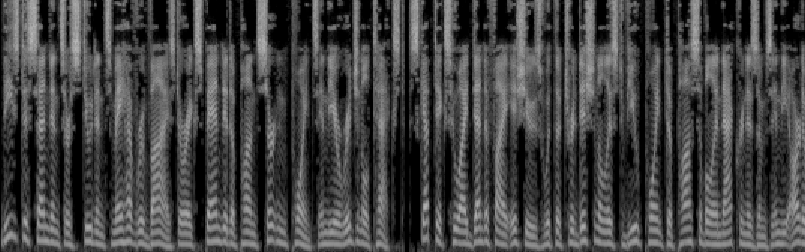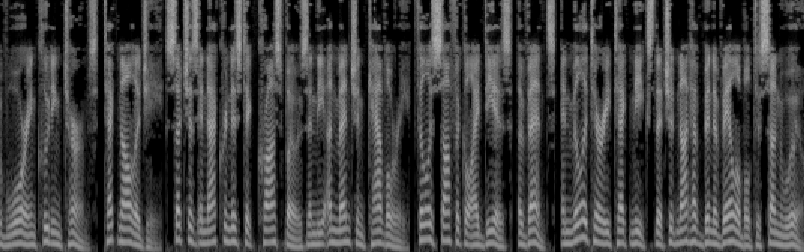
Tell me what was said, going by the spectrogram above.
These descendants or students may have revised or expanded upon certain points in the original text. Skeptics who identify issues with the traditionalist viewpoint to possible anachronisms in the art of war, including terms, technology such as anachronistic crossbows and the unmentioned cavalry, philosophical ideas, events, and military techniques that should not have been available to Sun Wu.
